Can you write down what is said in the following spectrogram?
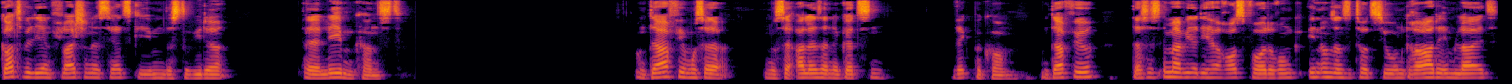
Gott will dir ein fleischernes Herz geben, dass du wieder äh, leben kannst. Und dafür muss er, muss er alle seine Götzen wegbekommen. Und dafür, das ist immer wieder die Herausforderung in unseren Situationen, gerade im Leid.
